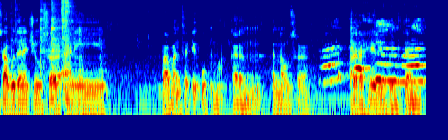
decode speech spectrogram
साबुदाण्याची उसळ आणि बाबांसाठी उपमा कारण त्यांना उसळ जरा हेवी होईल त्यामुळे.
